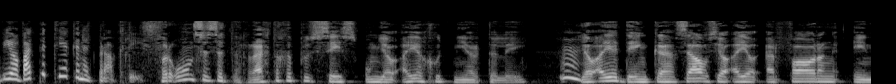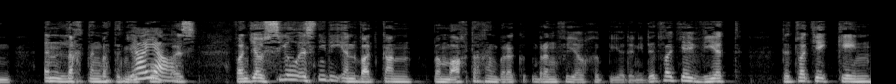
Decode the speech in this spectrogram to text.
ja, wat beteken dit prakties? Vir ons is dit regtig 'n proses om jou eie goed neer te lê. Hmm. Jou eie denke, selfs jou eie ervaring en inligting wat in jou ja, kop ja. is want jou siel is nie die een wat kan bemagtiging bring, vir jou gebede nie. Dit wat jy weet, dit wat jy ken,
